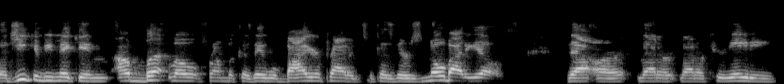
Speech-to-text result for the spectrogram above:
that you can be making a buttload from because they will buy your products because there's nobody else that are that are that are creating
